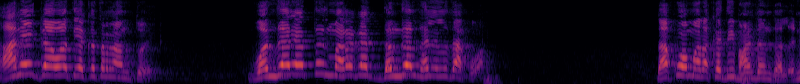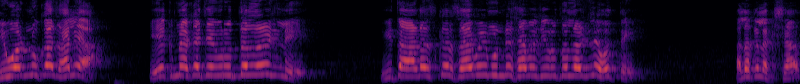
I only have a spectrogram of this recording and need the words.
अनेक गावात एकत्र नांदतोय. वंजाऱ्यात तर मराठ्यात दंगल झालेलं दाखवा. दाखवा मला कधी भांडण झालं. निवडणुका झाल्या. एकमेकाच्या विरुद्ध लढले. इथं आडसकर साहेबही मुंडे साहेबांच्या विरुद्ध लढले होते. आलं का लक्षात.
